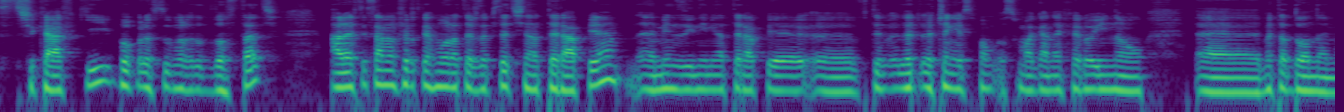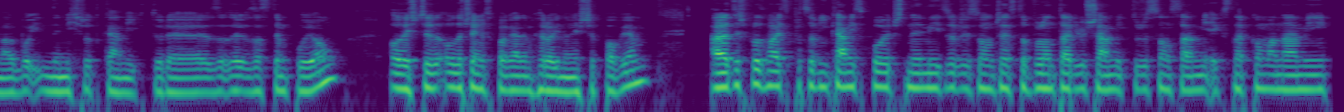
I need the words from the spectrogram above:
strzykawki, po prostu można to dostać, ale w tych samych ośrodkach można też zapisać się na terapię, e, między innymi na terapię, e, w tym leczenie wspomagane heroiną, e, metadonem albo innymi środkami, które zastępują. O, jeszcze, o leczeniu wspomaganym heroiną jeszcze powiem ale też porozmawiać z pracownikami społecznymi, którzy są często wolontariuszami, którzy są sami eks-narkomanami,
